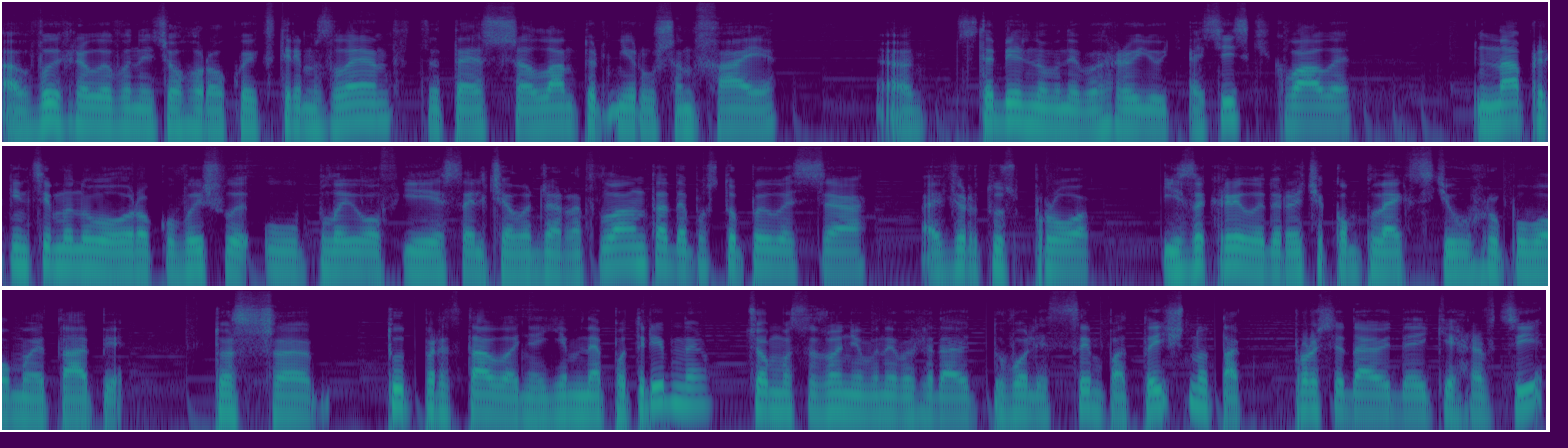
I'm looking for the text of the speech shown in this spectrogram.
Виграли вони цього року Extremes Land, це теж лан турнір у Шанхаї. Е, Стабільно вони виграють азійські квали. Наприкінці минулого року вийшли у плей-офф ESL Challenger Atlanta, де поступилися е, Virtus Pro і закрили, до речі, комплексті у груповому етапі. Тож е, тут представлення їм не потрібне. В цьому сезоні вони виглядають доволі симпатично, так просідають деякі гравці,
